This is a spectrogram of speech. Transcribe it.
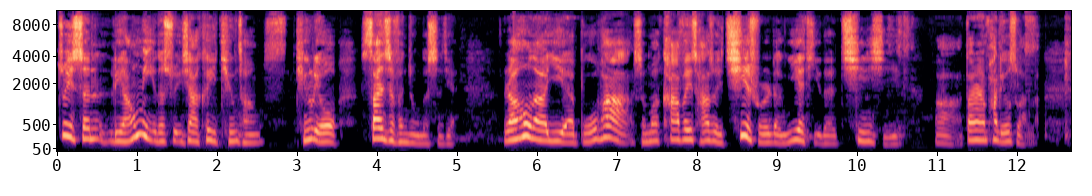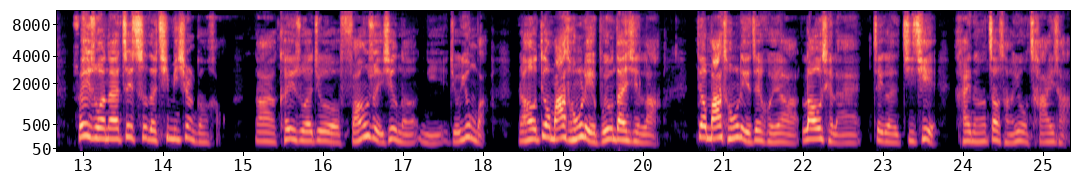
最深两米的水下可以停长停留三十分钟的时间，然后呢，也不怕什么咖啡、茶水、汽水等液体的侵袭啊，当然怕硫酸了。所以说呢，这次的气密性更好啊，可以说就防水性能你就用吧，然后掉马桶里不用担心了。掉马桶里这回啊，捞起来这个机器还能照常用，擦一擦，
